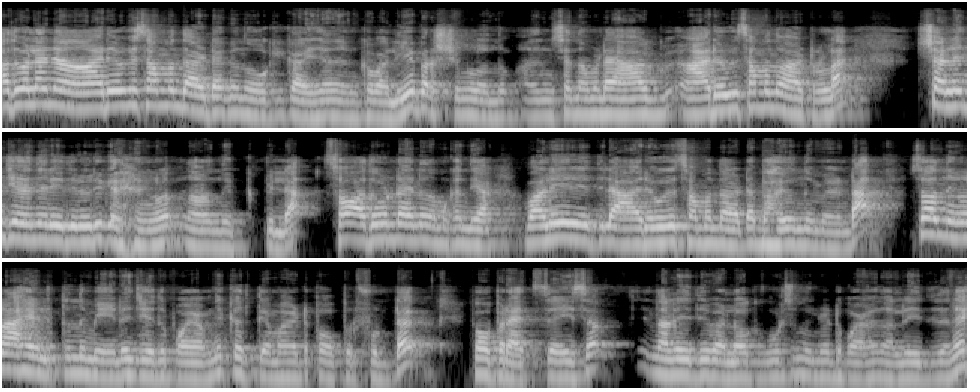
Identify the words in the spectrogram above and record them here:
അതുപോലെ തന്നെ ആരോഗ്യ സംബന്ധമായിട്ടൊക്കെ നോക്കിക്കഴിഞ്ഞാൽ നിങ്ങൾക്ക് വലിയ പ്രശ്നങ്ങളൊന്നും അതെന്ന് വെച്ചാൽ നമ്മുടെ ആരോഗ്യ സംബന്ധമായിട്ടുള്ള ശല്യം ചെയ്യുന്ന രീതിയിൽ ഒരു ഗ്രഹങ്ങളും നാം നിൽപ്പില്ല. സോ അതുകൊണ്ട് തന്നെ നമുക്ക് എന്ത് ചെയ്യാം? വലിയ രീതിയിൽ ആരോഗ്യ സംബന്ധമായിട്ട് ഭയമൊന്നും വേണ്ട. സോ നിങ്ങൾ ആ ഹെൽത്ത് ഒന്ന് മെയിന്റെയിൻ ചെയ്ത് പോയാൽ മതി. കൃത്യമായിട്ട് പ്രോപ്പർ ഫുഡ് പ്രോപ്പർ എക്സസൈസ് നല്ല രീതിയിൽ വെള്ളമൊക്കെ കുടിച്ച് മുന്നോട്ട് പോയാൽ നല്ല രീതിയിൽ തന്നെ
